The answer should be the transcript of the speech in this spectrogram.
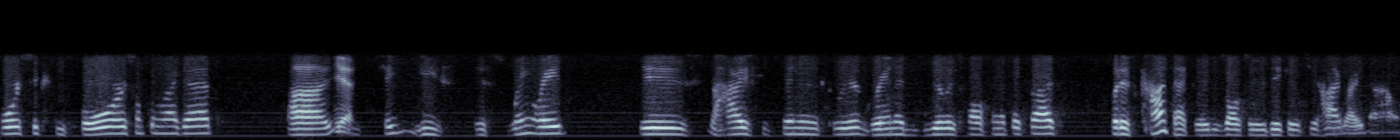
464 or something like that. Uh, yeah. He, he's his swing rate is the highest it's been in his career. Granted, really small sample size, but his contact rate is also ridiculously high right now.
